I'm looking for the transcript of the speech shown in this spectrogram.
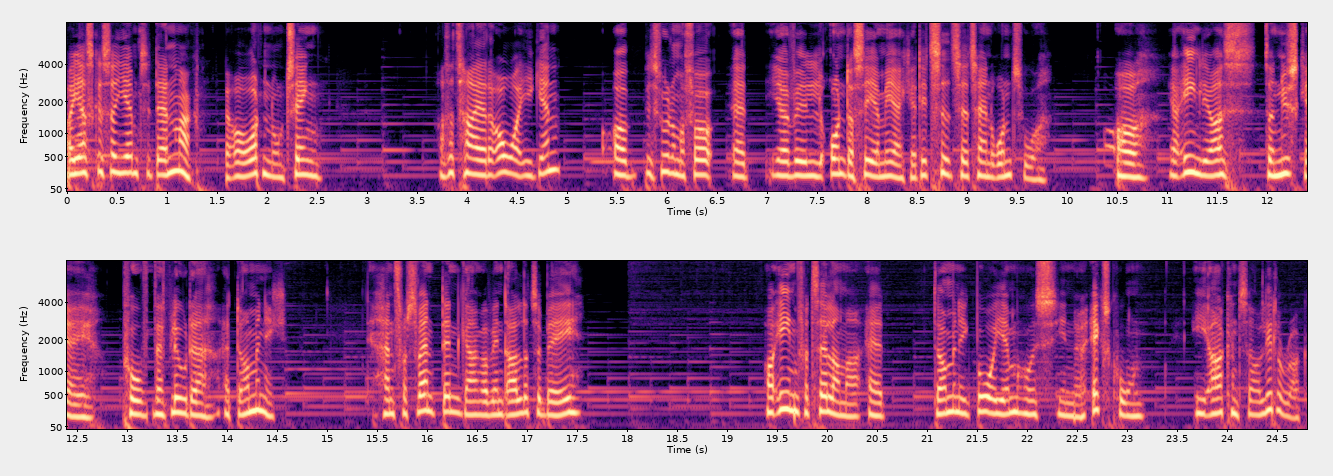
Og jeg skal så hjem til Danmark og ordne nogle ting. Og så tager jeg det over igen og beslutter mig for, at jeg vil rundt og se Amerika. Det er tid til at tage en rundtur. Og jeg er egentlig også så nysgerrig på, hvad blev der af Dominic? Han forsvandt dengang og vendte aldrig tilbage. Og en fortæller mig, at Dominic bor hjemme hos sin ekskone i Arkansas og Little Rock.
